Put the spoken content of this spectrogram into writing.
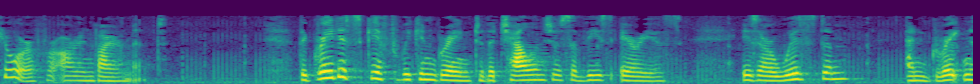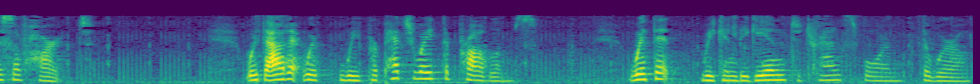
cure for our environment? The greatest gift we can bring to the challenges of these areas is our wisdom and greatness of heart. Without it, we perpetuate the problems. With it, we can begin to transform the world.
